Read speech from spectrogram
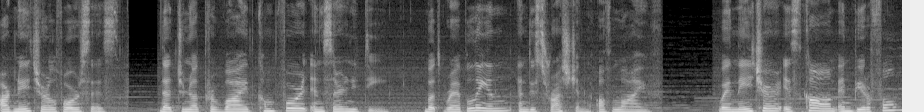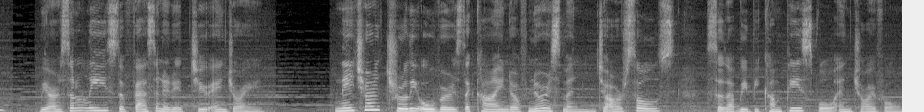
are natural forces that do not provide comfort and serenity, but rebellion and destruction of life. When nature is calm and beautiful, we are suddenly so fascinated to enjoy it. Nature truly offers a kind of nourishment to our souls so that we become peaceful and joyful.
